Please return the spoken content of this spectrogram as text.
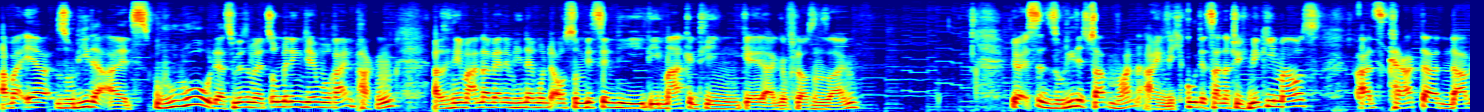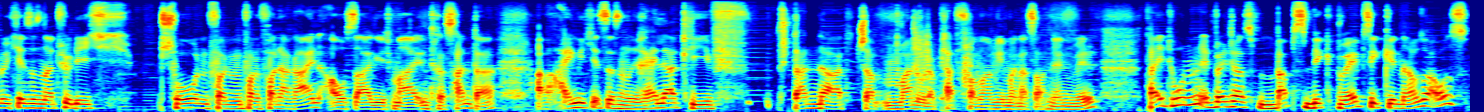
aber eher solider als, uh, das müssen wir jetzt unbedingt irgendwo reinpacken. Also ich nehme an, da werden im Hintergrund auch so ein bisschen die, die Marketinggelder geflossen sein. Ja, ist ein solides Jump'n'Run eigentlich. Gut, es hat natürlich Mickey Mouse als Charakter, dadurch ist es natürlich schon von, von vornherein aus, sage ich mal, interessanter. Aber eigentlich ist es ein relativ Standard Jump'n'Run oder Plattformer, wie man das auch nennen will. Titan Adventures Bubs Big Brave sieht genauso aus.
